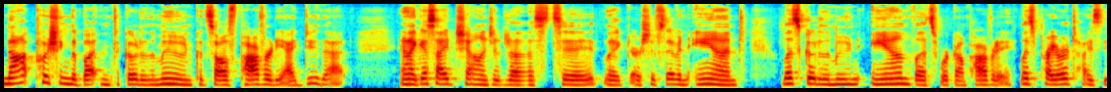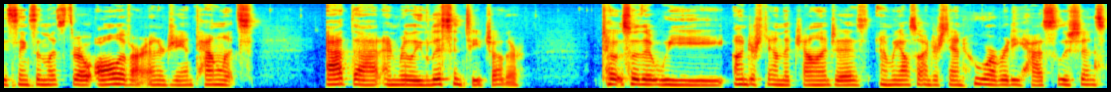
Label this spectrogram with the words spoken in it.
not pushing the button to go to the moon could solve poverty, I'd do that. And I guess I'd challenge us to like our shift seven and let's go to the moon and let's work on poverty. Let's prioritize these things and let's throw all of our energy and talents at that and really listen to each other to, so that we understand the challenges and we also understand who already has solutions,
